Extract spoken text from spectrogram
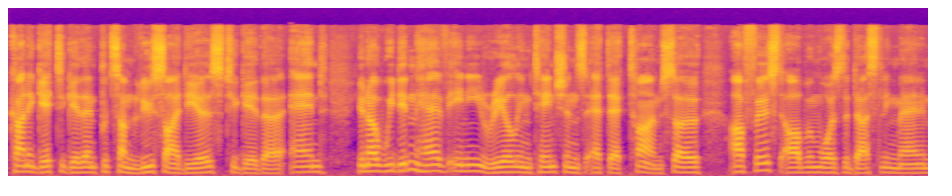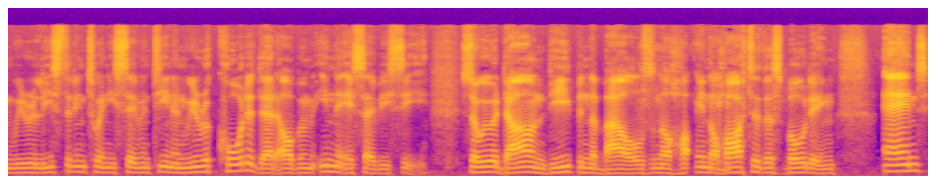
kind of get together and put some loose ideas together. And, you know, we didn't have any real intentions at that time. So our first album was The Dustling Man, and we released it in 2017, and we recorded that album in the SABC. So we were down deep in the bowels, in the, in the heart of this building. And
